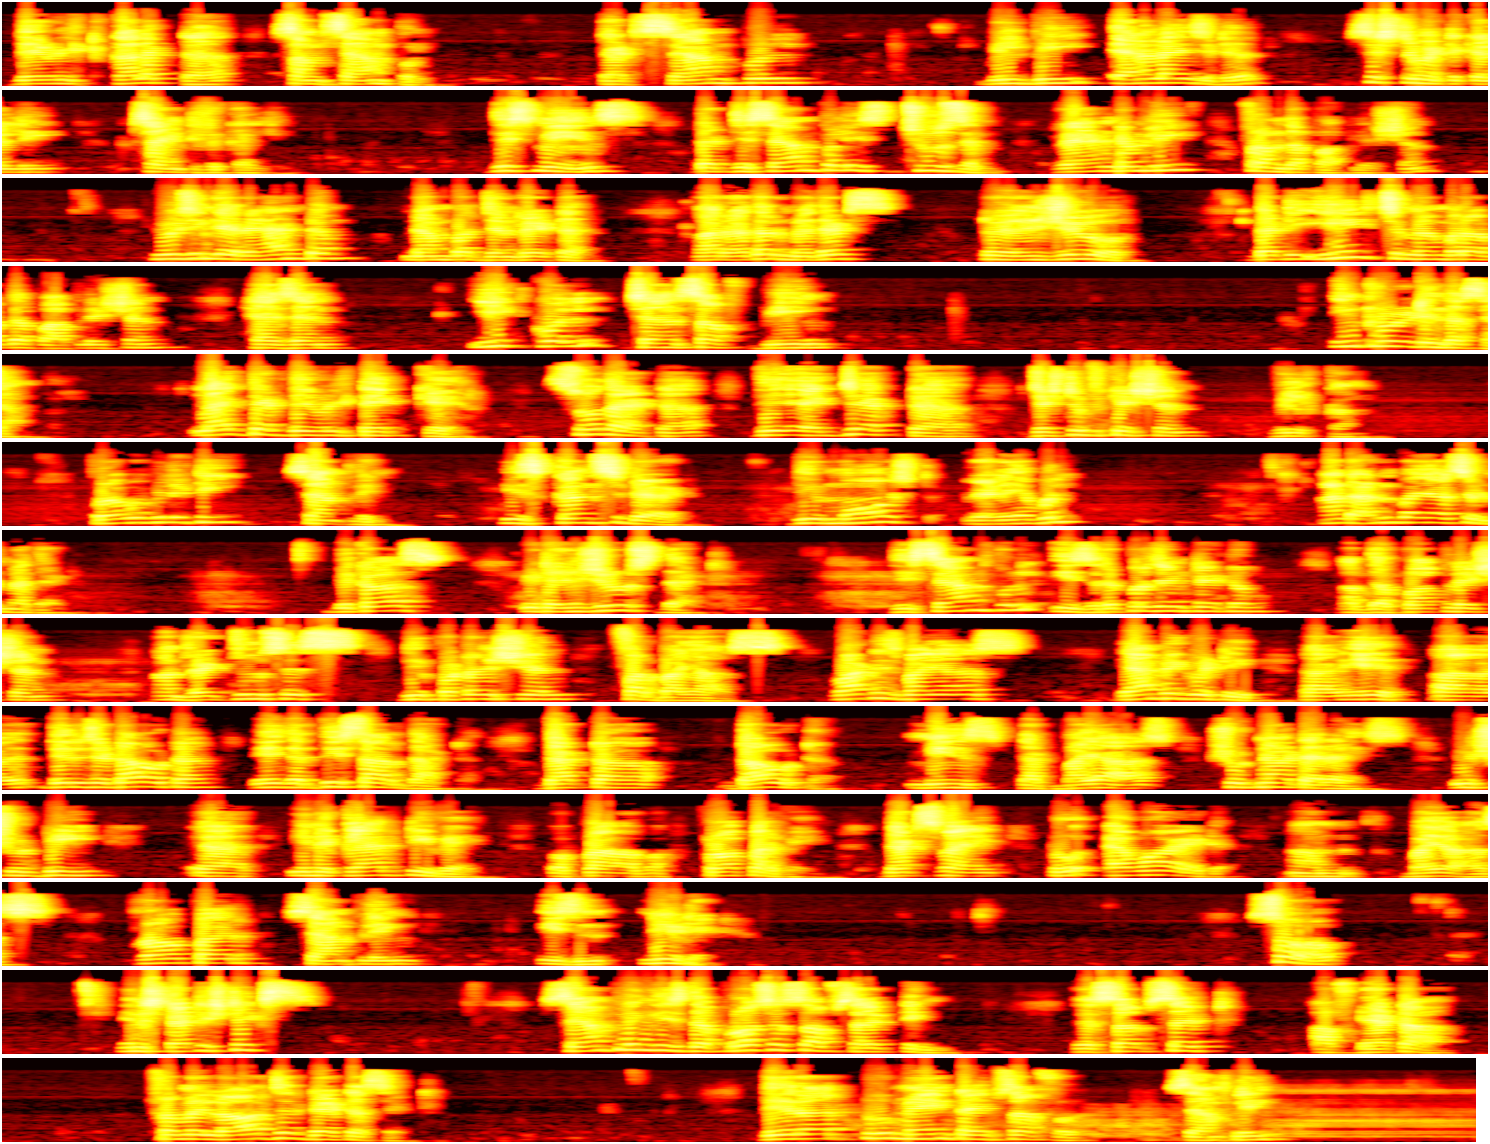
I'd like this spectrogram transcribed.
they will collect uh, some sample. That sample will be analyzed systematically, scientifically. This means that the sample is chosen randomly from the population using a random number generator or other methods to ensure that each member of the population has an equal chance of being included in the sample. Like that, they will take care so that uh, the exact uh, justification will come. Probability sampling is considered the most reliable and unbiased method because it ensures that the sample is representative of the population and reduces the potential for bias. What is bias? Ambiguity. Uh, eh, uh, there is a doubt uh, either this or that. That uh, doubt means that bias should not arise. It should be uh, in a clarity way, a pro- proper way. That's why to avoid um, bias, proper sampling is needed. So, in statistics, sampling is the process of selecting a subset of data from a larger data set. There are two main types of sampling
